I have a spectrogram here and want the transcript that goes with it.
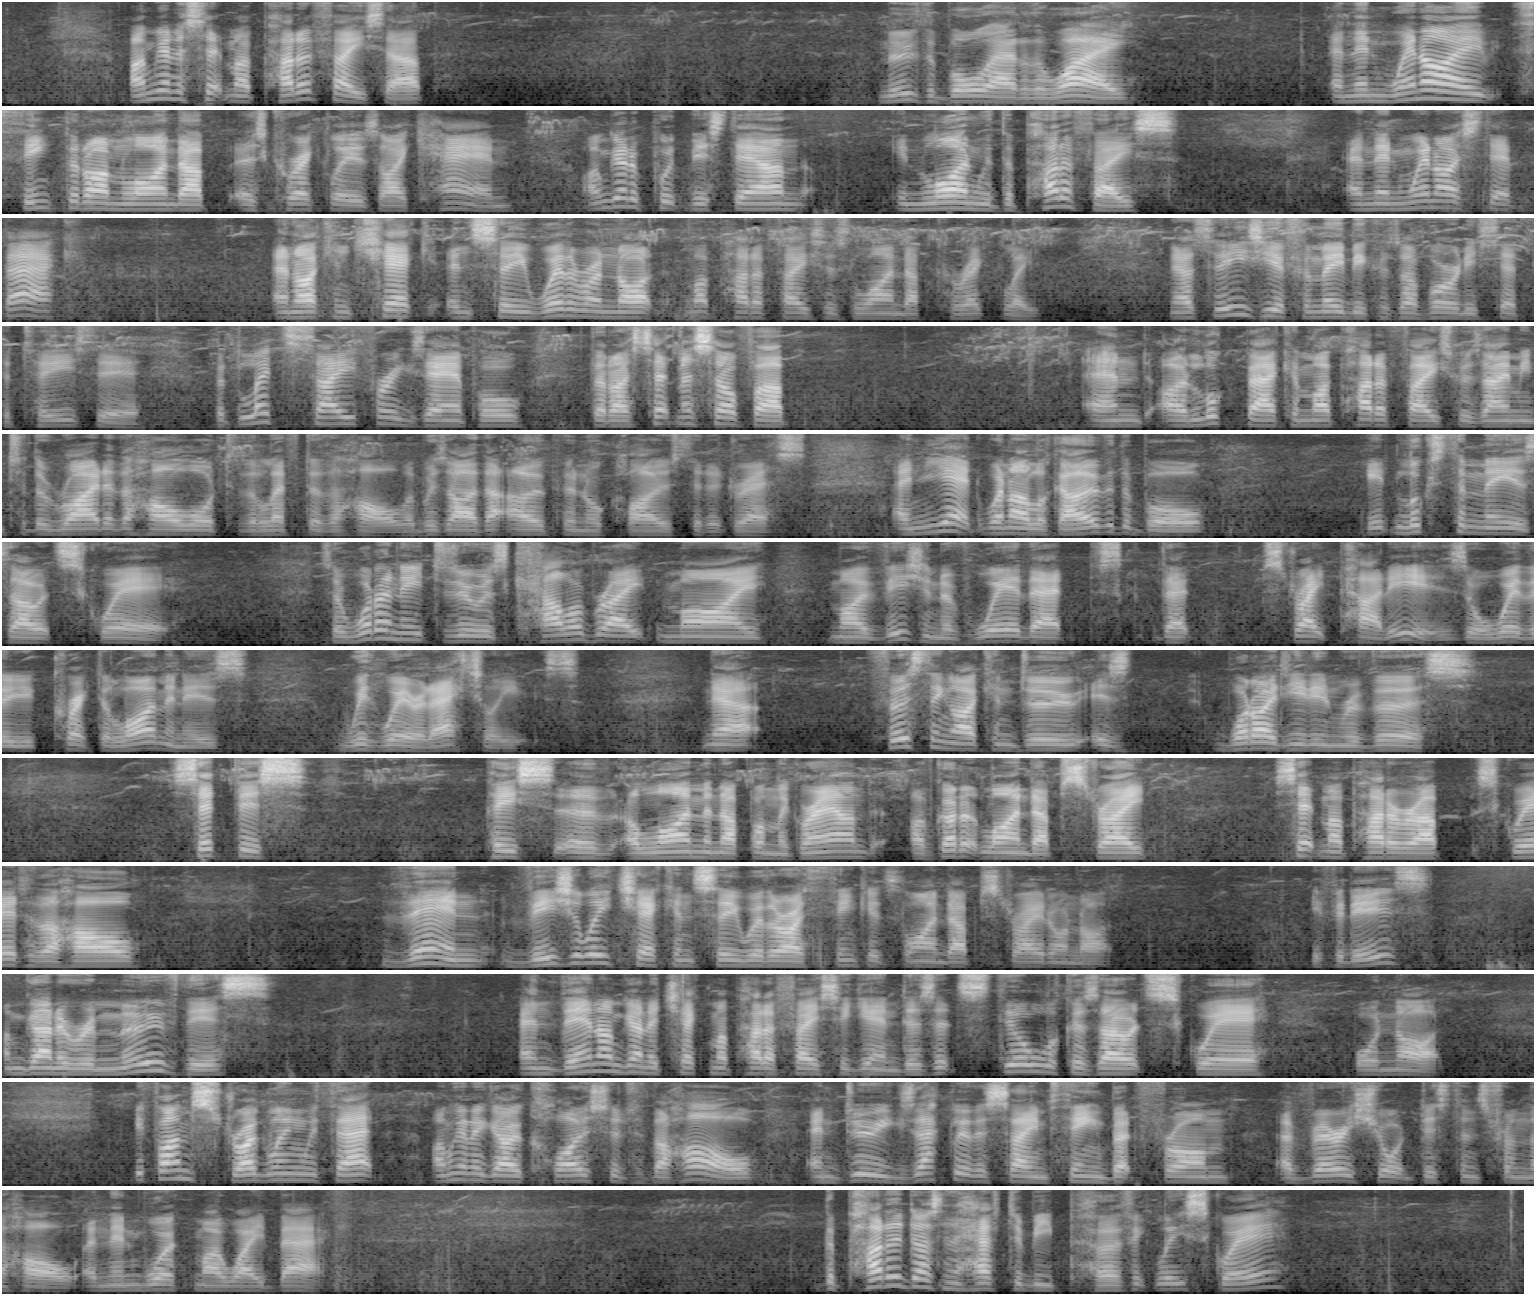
I'm going to set my putter face up, move the ball out of the way, and then when I think that I'm lined up as correctly as I can, I'm going to put this down in line with the putter face, and then when I step back, and I can check and see whether or not my putter face is lined up correctly. Now it's easier for me because I've already set the tees there, but let's say for example that I set myself up and I look back and my putter face was aiming to the right of the hole or to the left of the hole. It was either open or closed at address. And yet when I look over the ball, it looks to me as though it's square. So what I need to do is calibrate my, my vision of where that, that straight putt is or where the correct alignment is with where it actually is. Now, first thing I can do is what I did in reverse. Set this piece of alignment up on the ground. I've got it lined up straight. Set my putter up square to the hole. Then visually check and see whether I think it's lined up straight or not. If it is, I'm going to remove this and then I'm going to check my putter face again. Does it still look as though it's square or not? If I'm struggling with that, I'm going to go closer to the hole and do exactly the same thing but from a very short distance from the hole and then work my way back. The putter doesn't have to be perfectly square,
